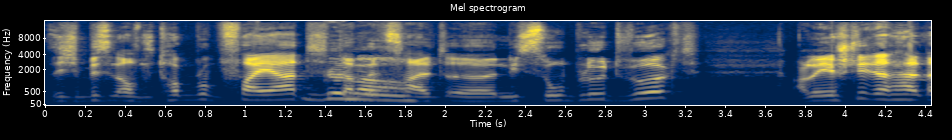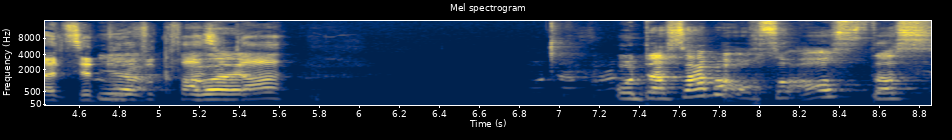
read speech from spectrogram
sich ein bisschen auf dem Top Rope feiert, Genau. damit es halt äh, nicht so blöd wirkt. Aber er steht dann halt als der Ja, Doofe quasi da. Und das sah aber auch so aus, dass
